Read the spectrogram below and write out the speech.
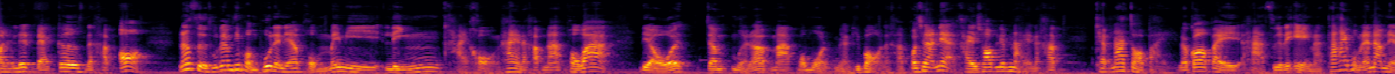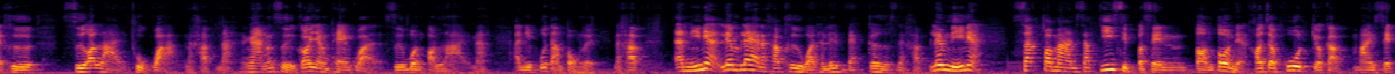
one red Backers นะครับอ้อหนังสือทุกเล่มที่ผมพูดในนี้ผมไม่มีลิงก์ขายของให้นะครับนะ เพราะว่าเดี๋ยวจะเหมือนว่ามาโปรโมทอย่างที่บอกนะครับ เพราะฉะนั้นเนี่ยใครชอบเล่มไหนนะครับ แคปหน้าจอไป แล้วก็ไปหาซื้อได้เองนะ ถ้าให้ผมแนะนำเนี่ยคือซื้อออนไลน์ถูกกว่านะครับนะงานหนังสือก็ยังแพงกว่าซื้อบนออนไลน์นะ อันนี้พูดตามตรงเลยนะครับ อันนี้เนี่ยเล่มแรกนะครับคือ100 Backers นะครับเล่มนี้เนี่ย สักประมาณสัก 20%ตอนต้นเนี่ยเขาจะพูดเกี่ยวกับ mindset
